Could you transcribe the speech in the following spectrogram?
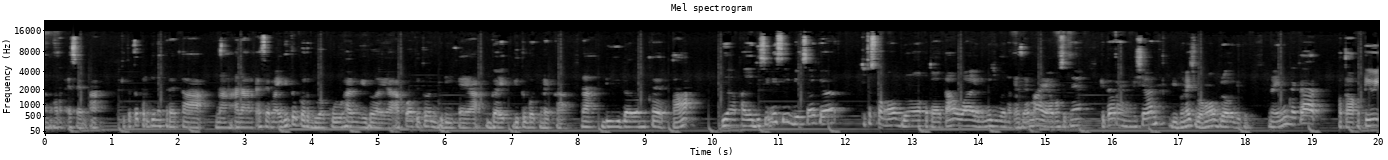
anak-anak SMA kita tuh pergi naik kereta. Nah anak-anak SMA ini tuh per 20-an gitu lah ya. Aku waktu itu jadi kayak guide gitu buat mereka. Nah di dalam kereta ya kayak di sini sih biasa aja. Kita suka ngobrol ketawa-tawa. Yang ini juga anak SMA ya. Maksudnya kita orang Indonesia kan di mana juga ngobrol gitu. Nah ini mereka ketawa ketiwi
